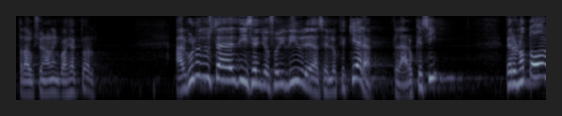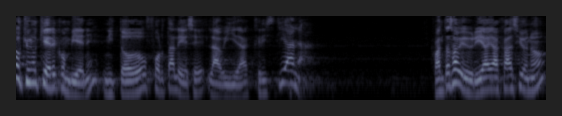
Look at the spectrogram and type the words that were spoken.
traducción al lenguaje actual. Algunos de ustedes dicen, yo soy libre de hacer lo que quiera. Claro que sí. Pero no todo lo que uno quiere conviene, ni todo fortalece la vida cristiana. ¿Cuánta sabiduría hay acá, sí o no?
